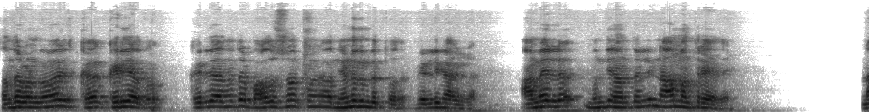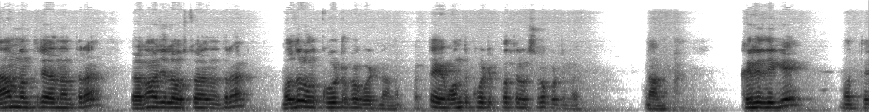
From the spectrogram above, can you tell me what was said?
ಸಂದರ್ಭ ಕ ಖರೀದಾದವು ಖರೀದಾದ ನಂತರ ಬಹಳಷ್ಟು ನೆಣ್ಣು ಅದು. ಬಿಲ್ಡಿಂಗ್ ಆಗಲಿಲ್ಲ. ಆಮೇಲೆ ಮುಂದಿನ ಹಂತದಲ್ಲಿ ನಾ ಮಂತ್ರಿ ಆದೆ. ನಾ ಮಂತ್ರಿ ಆದ ನಂತರ, ಬೆಳಗಾವಿ ಜಿಲ್ಲಾ ಉಸ್ತುವಾರಿ ಆದ ನಂತರ ಮೊದಲು ಒಂದು ಕೋಟಿ ರೂಪಾಯಿ ಕೊಟ್ಟೆ ನಾನು. ಮತ್ತೆ ಒಂದು ಕೋಟಿ ಇಪ್ಪತ್ತು ಲಕ್ಷ ರೂಪಾಯಿ ಕೊಟ್ಟೆ ನಾನು. ನಾನು ಖರೀದಿಗೆ ಮತ್ತು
